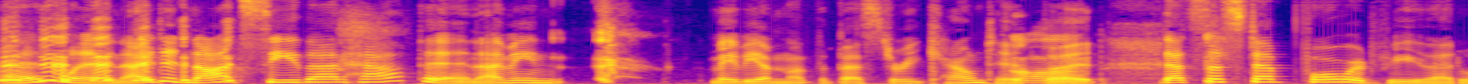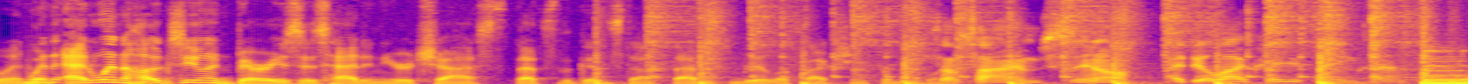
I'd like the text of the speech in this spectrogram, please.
Edwin, I did not see that happen. I mean, maybe I'm not the best to recount it, but that's a step forward for you, Edwin. When Edwin hugs you and buries his head in your chest, that's the good stuff. That's real affection from Edwin. Sometimes, you know, I do a lot of crazy things, man.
